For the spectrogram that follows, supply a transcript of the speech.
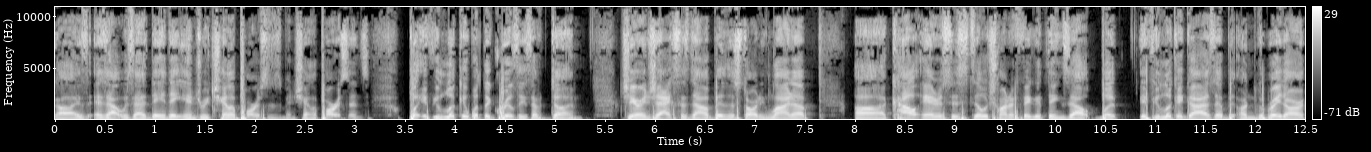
uh, is, is out with that day-to-day injury. Chandler Parsons has been Chandler Parsons. But if you look at what the Grizzlies have done, Jaren Jackson has now been in the starting lineup. Uh, Kyle Anderson is still trying to figure things out. But if you look at guys that have been under the radar,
